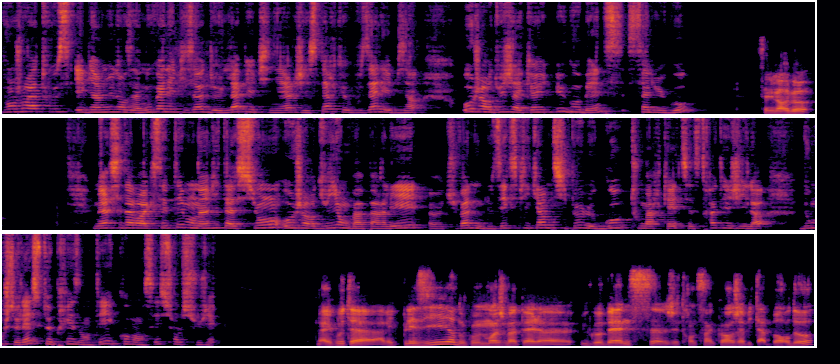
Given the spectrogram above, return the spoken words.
Bonjour à tous et bienvenue dans un nouvel épisode de La Pépinière. J'espère que vous allez bien. Aujourd'hui, j'accueille Hugo Benz. Salut Hugo. Salut Margot. Merci d'avoir accepté mon invitation. Aujourd'hui, on va parler, euh, tu vas nous expliquer un petit peu le go-to-market, cette stratégie-là. Donc, je te laisse te présenter et commencer sur le sujet. Bah écoute, euh, avec plaisir. Donc, moi, je m'appelle euh, Hugo Benz, j'ai 35 ans, j'habite à Bordeaux.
